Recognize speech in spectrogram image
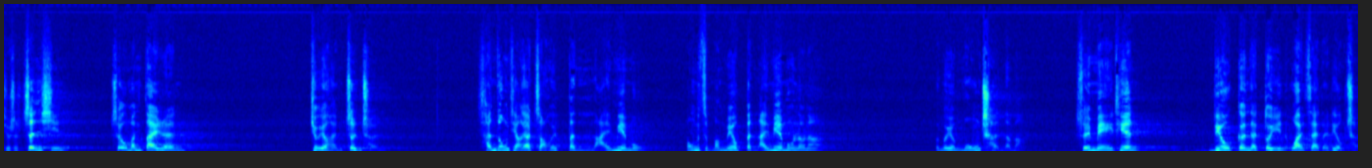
就是真心。所以我们待人就要很真诚。禅宗讲要找回本来面目，那我们怎么没有本来面目了呢？我们有蒙尘了嘛？所以每天六根在对应外在的六尘，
